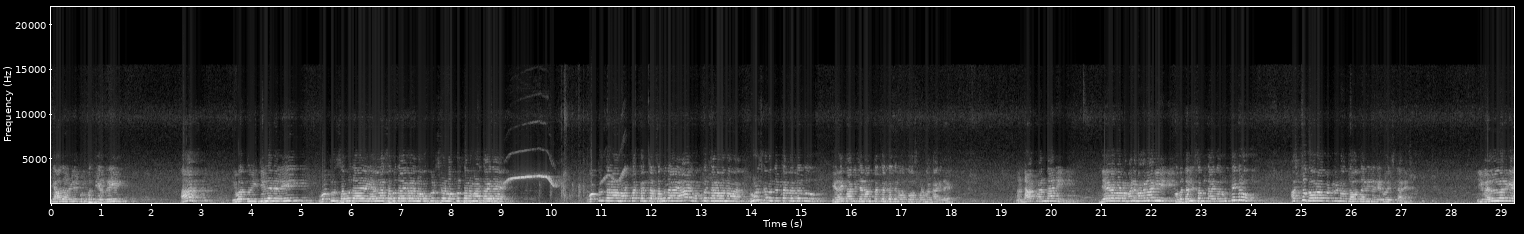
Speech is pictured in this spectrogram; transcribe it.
ಯಾವುದೋ ಹಳ್ಳಿ ಗುಣಪತಿ ಅಲ್ರಿ? ಆ? ಇವತ್ತು ಈ ಜಿಲ್ಲೆನಲ್ಲಿ ಒಕ್ಕಲು ಸಮುದಾಯ, ಎಲ್ಲ ಸಮುದಾಯಗಳನ್ನ ಒಗ್ಗೂಡಿಸ್ಕೊಂಡು ಒಕ್ಕಲ್ತನ ಮಾಡ್ತಾ ಇದೆ. ಒಕ್ಕಲ್ತನ ಮಾಡ್ತಕ್ಕಂಥ ಸಮುದಾಯ ಒಕ್ಕಲ್ತನವನ್ನ ರೂಢಿಸ್ಕೊಂಡು ಬಂದಿರ್ತಕ್ಕಂಥದ್ದು ಈ ರೈತಾಪಿ ಜನ ಅಂತಕ್ಕಂಥದ್ದನ್ನು ನಾವು ತೋರಿಸ್ಕೊಡ್ಬೇಕಾಗಿದೆ. ನಾನು ಡಾಕ್ಟರ್ ಅಂದಾನಿ. ದೇವೇಗೌಡರ ಮನೆ ಮಗನಾಗಿ ಒಬ್ಬ ದಲಿತ ಸಮುದಾಯದಲ್ಲಿ ಹುಟ್ಟಿದ್ರು. ಅಷ್ಟು ಗೌರವ ಕೊಟ್ಕೊಂಡು ಒಂದು ಜವಾಬ್ದಾರಿಯನ್ನು ನಿರ್ವಹಿಸಿದ್ದಾನೆ. ಇವೆಲ್ಲರಿಗೆ,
